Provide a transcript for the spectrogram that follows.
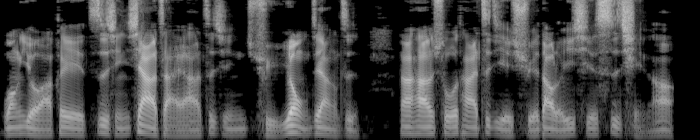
网友啊可以自行下载啊，自行取用这样子。那他说他自己也学到了一些事情啊。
